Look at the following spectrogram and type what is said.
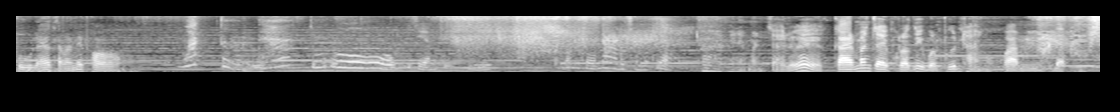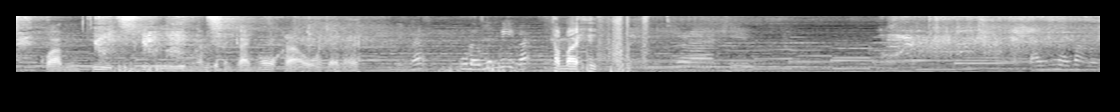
ถูกแล้วแต่มันไม่พอ ใจเลย การมั่นใจของเราต้องอยู่บนพื้นฐานของความแบบความที่ที่ดีงั้นมันจะเป็นการโง่เขลาเข้าใจไหมอีกแล้วกูเลยมุกนี่อีกแล้วทำไมเวลาคิวใจโง่มากเลย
